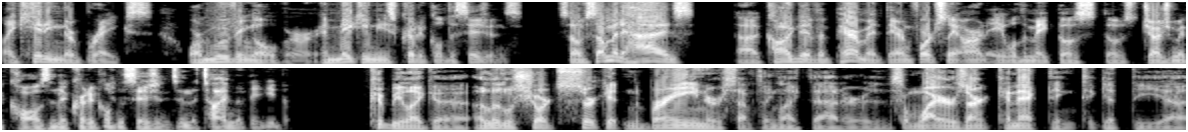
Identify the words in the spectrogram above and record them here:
like hitting their brakes or moving over and making these critical decisions. So if someone has uh, cognitive impairment, they unfortunately aren't able to make those those judgment calls and the critical decisions in the time that they need them. Could be like a, a little short circuit in the brain or something like that, or some wires aren't connecting to get the uh,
